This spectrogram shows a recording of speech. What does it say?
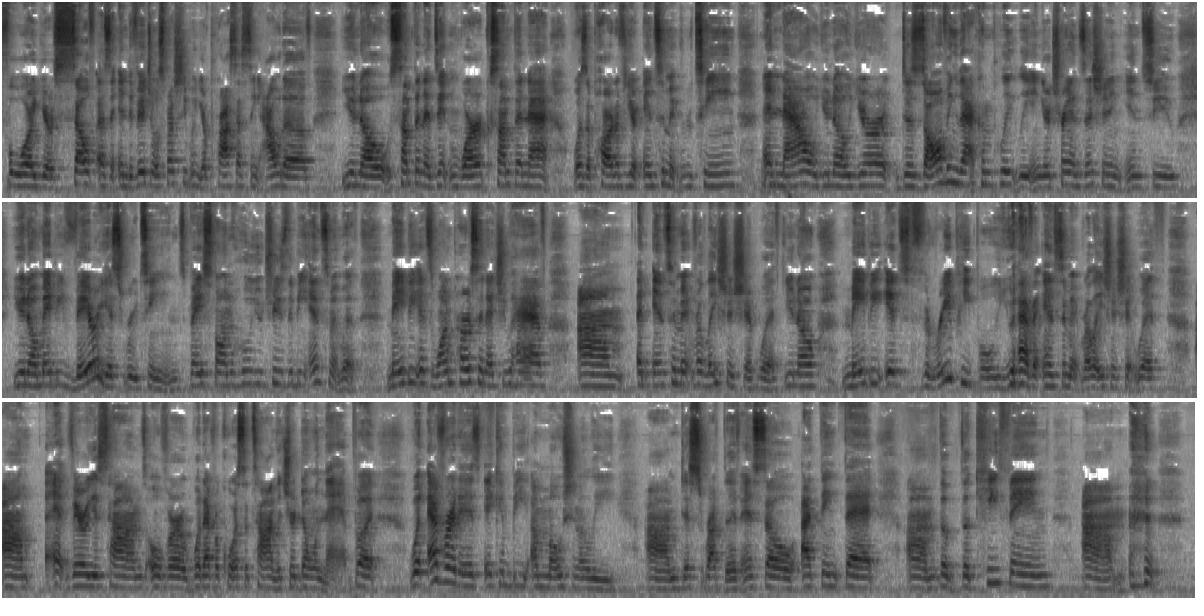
for yourself as an individual, especially when you're processing out of, you know, something that didn't work, something that was a part of your intimate routine. And now, you know, you're dissolving that completely and you're transitioning into, you know, maybe various routines based on who you choose to be intimate with. Maybe it's one person that you have um, an intimate relationship with, you know, maybe it's three people you have an intimate relationship with um, at various times over whatever course of time that you're doing that. But whatever it is, it can be emotionally um, disruptive. And so I think that um, the the key thing. Um, and,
